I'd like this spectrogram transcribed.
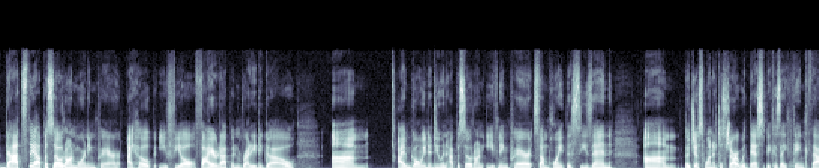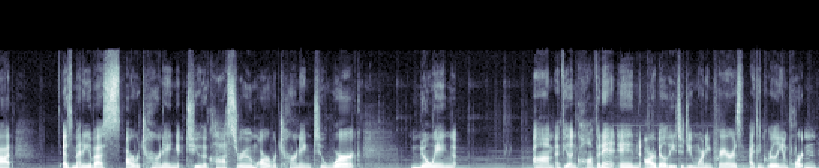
that's the episode on morning prayer. I hope you feel fired up and ready to go. Um, I'm going to do an episode on evening prayer at some point this season, um, but just wanted to start with this because I think that as many of us are returning to the classroom or returning to work, knowing um, and feeling confident in our ability to do morning prayer is, I think, really important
